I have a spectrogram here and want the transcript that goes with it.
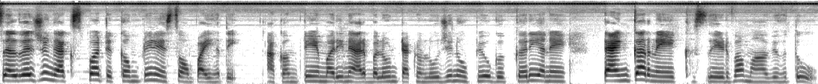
સેલ્વેજિંગ એક્સપર્ટ કંપનીને સોંપાઈ હતી. આ કંપનીએ મરીન એર બલૂન ટેકનોલોજીનો ઉપયોગ કરી અને ટેન્કરને ખસેડવામાં આવ્યું હતું.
